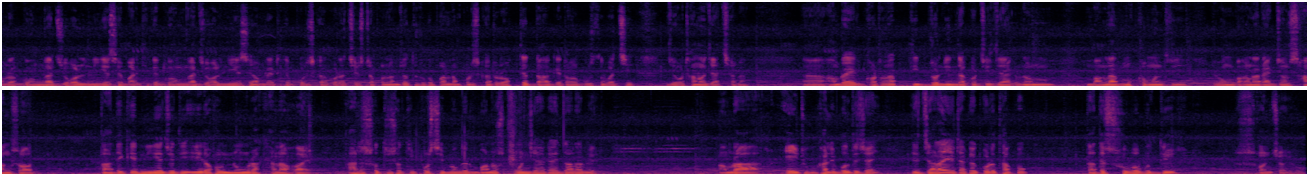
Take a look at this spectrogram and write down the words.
আমরা গঙ্গা জল নিয়ে এসে, বাড়ি থেকে গঙ্গা জল নিয়ে এসে আমরা এটাকে পরিষ্কার করার চেষ্টা করলাম। যতটুকু পারলাম পরিষ্কার রক্তের দাগ, এটা আমরা বুঝতে পারছি যে ওঠানো যাচ্ছে না। আমরা এই ঘটনার তীব্র নিন্দা করছি যে একদম বাংলার মুখ্যমন্ত্রী এবং বাংলার একজন সাংসদ তাদেরকে নিয়ে যদি এরকম নোংরা খেলা হয়, তাহলে সত্যি সত্যি পশ্চিমবঙ্গের মানুষ কোন জায়গায় দাঁড়াবে? আমরা এইটুকু খালি বলতে চাই যে যারা এটাকে করে থাকুক, তাদের শুভবুদ্ধির সঞ্চয় হোক।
